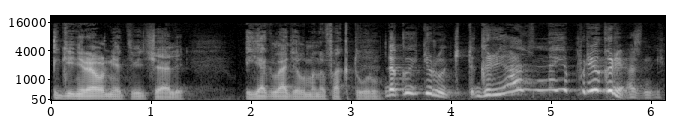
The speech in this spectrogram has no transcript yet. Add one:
И генералы не отвечали. И я гладил мануфактуру. Да эти руки-то грязные-прегрязные.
